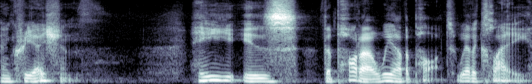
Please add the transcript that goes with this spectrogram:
and creation. He is the potter, we are the pot, we're the clay.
